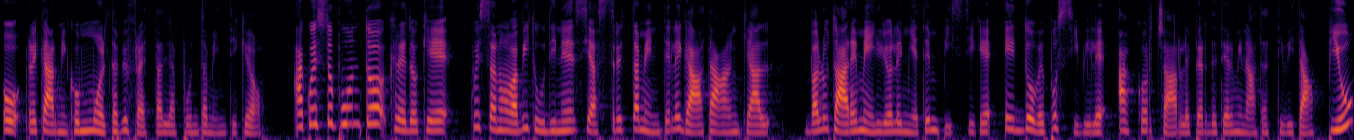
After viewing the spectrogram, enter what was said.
o recarmi con molta più fretta agli appuntamenti che ho. A questo punto credo che questa nuova abitudine sia strettamente legata anche al valutare meglio le mie tempistiche e dove possibile accorciarle per determinate attività. Più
